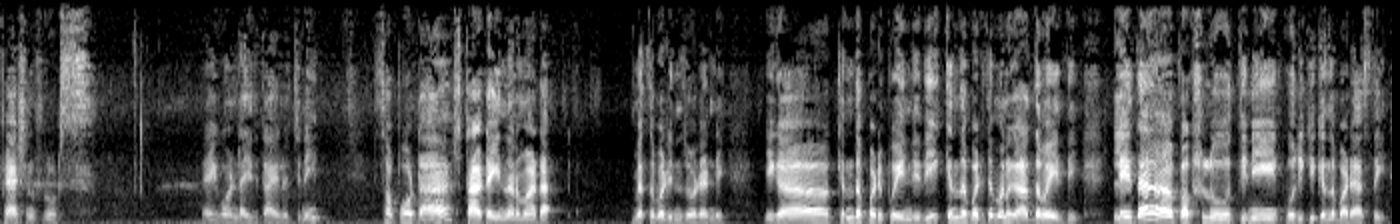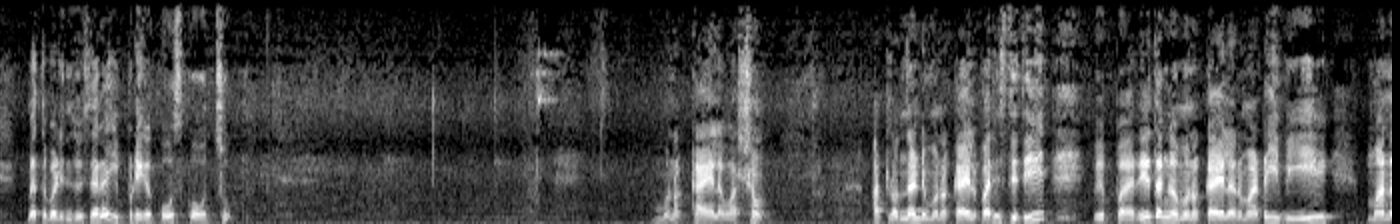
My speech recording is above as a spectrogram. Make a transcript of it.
ఫ్యాషన్ ఫ్రూట్స్ అయిగోండి ఐదు కాయలు వచ్చినాయి. సపోటా స్టార్ట్ అయిందనమాట మెత్తబడింది చూడండి. ఇక కింద పడిపోయింది ఇది. కింద పడితే మనకు అర్థమైద్ది. లేదా పక్షులు తిని కొరికి కింద పడేస్తాయి. మెత్తబడింది చూసారా? ఇప్పుడు ఇక కోసుకోవచ్చు. మునక్కాయల వర్షం. అట్లా ఉందండి మునక్కాయల పరిస్థితి. విపరీతంగా మునక్కాయలు అనమాట ఇవి మన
